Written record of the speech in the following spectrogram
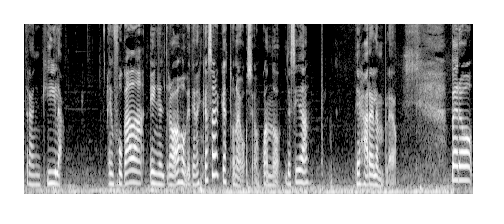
tranquila, enfocada en el trabajo que tienes que hacer, que es tu negocio, cuando decidas dejar el empleo. Pero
